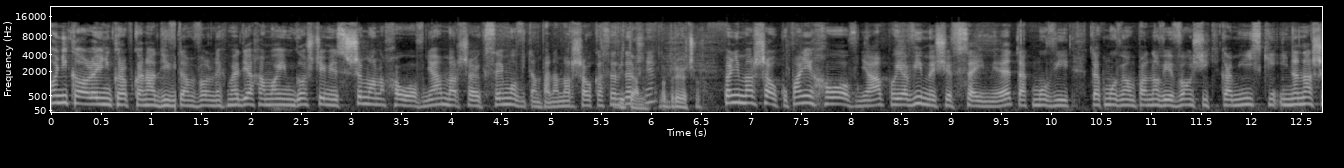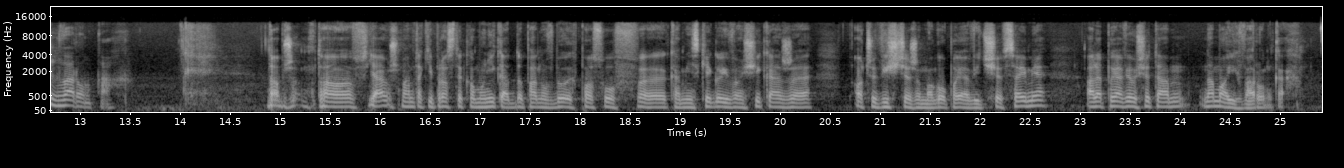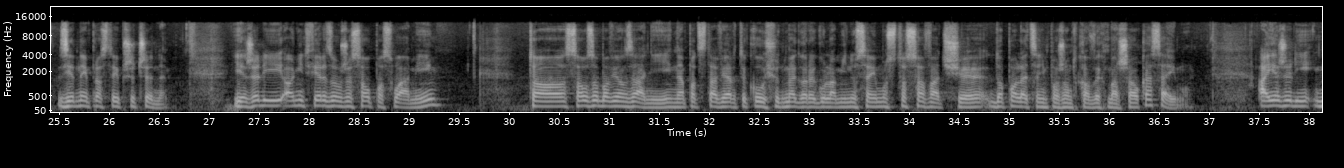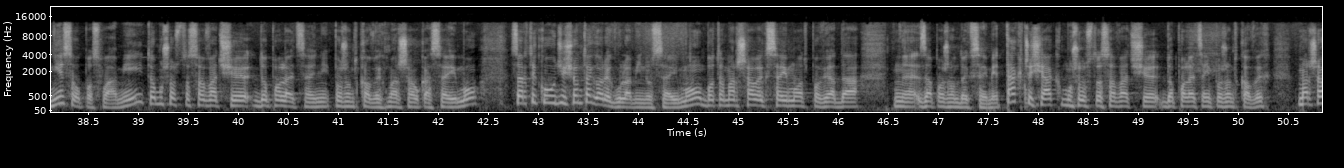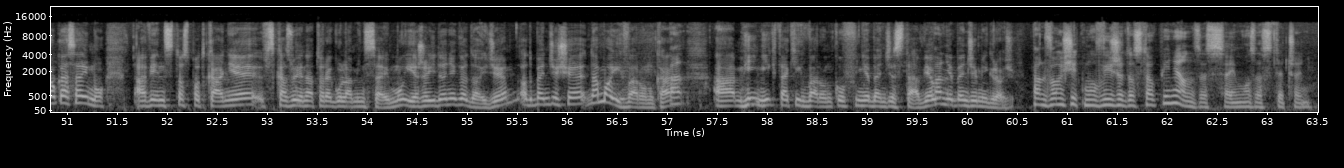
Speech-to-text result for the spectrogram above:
Monika Olejnik, kropka na D. Witam w Wolnych Mediach, a moim gościem jest Szymon Hołownia, marszałek Sejmu. Witam pana marszałka serdecznie. Witam, dobry wieczór. Panie marszałku, panie Hołownia, pojawimy się w Sejmie, tak, mówi, tak mówią panowie Wąsik i Kamiński i na naszych warunkach. Dobrze, to ja już mam taki prosty komunikat do panów byłych posłów e, Kamińskiego i Wąsika, że oczywiście, że mogą pojawić się w Sejmie, ale pojawią się tam na moich warunkach. Z jednej prostej przyczyny. Jeżeli oni twierdzą, że są posłami, to są zobowiązani na podstawie artykułu 7 regulaminu Sejmu stosować się do poleceń porządkowych marszałka Sejmu. A jeżeli nie są posłami, to muszą stosować się do poleceń porządkowych marszałka Sejmu z artykułu 10 regulaminu Sejmu, bo to marszałek Sejmu odpowiada za porządek w Sejmie. Tak czy siak muszą stosować się do poleceń porządkowych marszałka Sejmu. A więc to spotkanie wskazuje na to regulamin Sejmu. Jeżeli do niego dojdzie, odbędzie się na moich warunkach, Pan- a mi nikt takich warunków nie będzie stawiał Pan- i nie będzie mi groził. Pan Wąsik mówi, że dostał pieniądze z Sejmu za styczeń.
